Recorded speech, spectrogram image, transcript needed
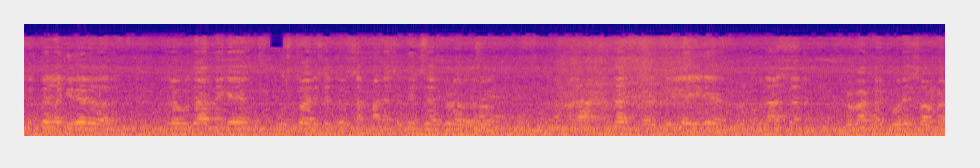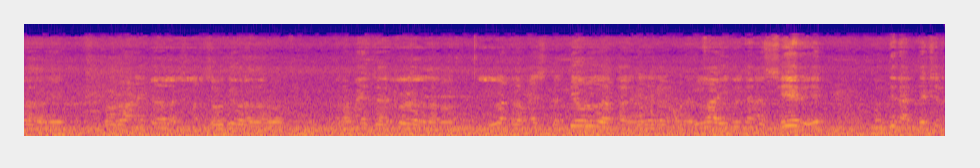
ಇದಕ್ಕೆಲ್ಲ ಹಿರಿಯರು ಅದಾರೆ ಅಂದರೆ ಉದಾಹರಣೆಗೆ ಉಸ್ತುವಾರಿ ಸಚಿವ, ಸನ್ಮಾನ್ಯ ಸತೀಶ್ ಜಾರಕಿಹೊಳಿ ಅವರು ನಮ್ಮ ರಾಷ್ಟ್ರದ ಜಿಲ್ಲೆ ಹಿರಿಯ ಪ್ರಮುಖದಾಸ ಪ್ರಭಾಕರ್ ಕೋರೆ ಸಾಕರ್ ಅದಾರೆ ಪೌರಾಣಿಕ ಲಕ್ಷ್ಮಣ್ ಸೌದಿ ಅವರು ಅದಾರು ರಮೇಶ್ ಜಾರಕಿಹೊಳಿ ಅವರು ಇವನ್ ರಮೇಶ್ ಕತ್ತಿಯವರು ಅಂತಾರೆ ಹಿರಿಯರು. ಅವರೆಲ್ಲ ಐದು ಜನ ಸೇರಿ ಮುಂದಿನ ಅಧ್ಯಕ್ಷನ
